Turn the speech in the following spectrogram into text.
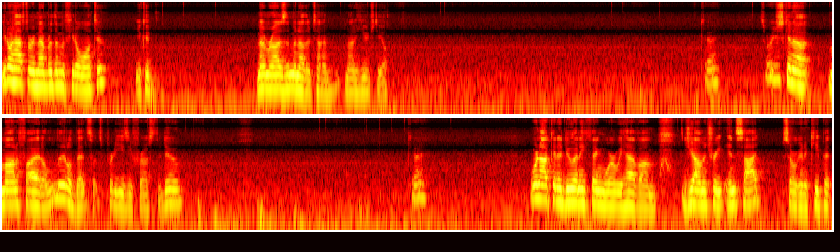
You don't have to remember them if you don't want to. You could memorize them another time. Not a huge deal. Okay, so we're just going to modify it a little bit so it's pretty easy for us to do. Okay. We're not going to do anything where we have um, geometry inside, so we're going to keep it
